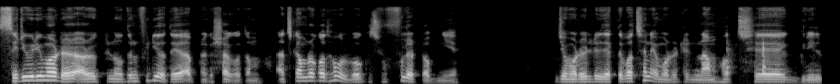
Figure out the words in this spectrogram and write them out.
সিটিভিডি মার্টের আরও একটি নতুন ভিডিওতে আপনাকে স্বাগতম। আজকে আমরা কথা বলব কিছু ফুলের টব নিয়ে। যে মডেলটি দেখতে পাচ্ছেন, এই মডেলটির নাম হচ্ছে গ্রিল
